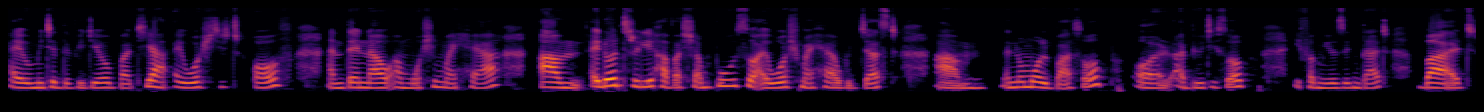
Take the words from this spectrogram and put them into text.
i omitted the video but yeah i washed it off and then now i'm washing my hair. Um i don't really have a shampoo so i wash my hair with just um a normal bar soap or a beauty soap if i'm using that but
